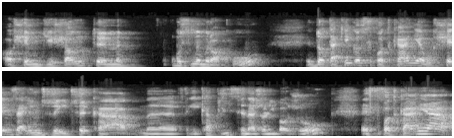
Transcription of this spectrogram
1988 roku do takiego spotkania u księdza Indrzejczyka e, w takiej kaplicy na Żoliborzu, e, spotkania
